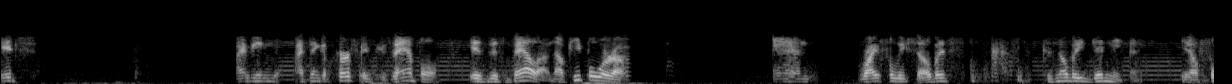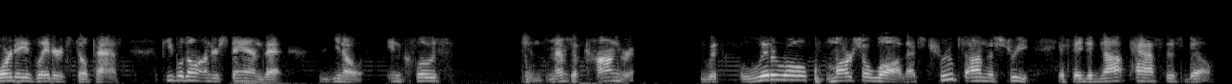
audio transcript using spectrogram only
it's I mean, I think a perfect example is this bailout. Now, people were up, and rightfully so, but it's because nobody did anything. You know, four days later, it's still passed. People don't understand that, you know, in closed sessions, members of Congress with literal martial law, that's troops on the street, if they did not pass this bill.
